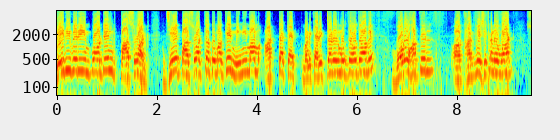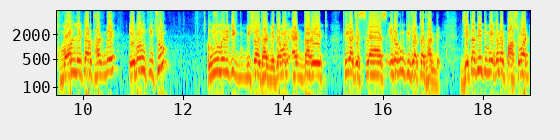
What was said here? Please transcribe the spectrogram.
ভেরি ভেরি ইম্পর্টেন্ট পাসওয়ার্ড যে পাসওয়ার্ডটা তোমাকে মিনিমাম আটটা মানে ক্যারেক্টারের মধ্যে হতে হবে, বড় হাতের থাকবে সেখানে ওয়ার্ড স্মল লেটার থাকবে এবং কিছু নিউমেরিটিক বিষয় থাকবে, যেমন অ্যাট দ্য রেট ঠিক আছে স্ল্যাশ এরকম কিছু একটা থাকবে। যেটা দিয়ে তুমি এখানে পাসওয়ার্ড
